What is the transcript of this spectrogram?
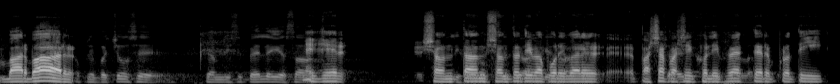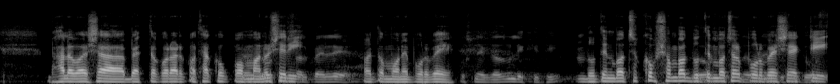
বারবার নিজের সন্তান সন্ততি বা পরিবারের পাশাপাশি খলিফাক্তের প্রতি ভালোবাসা ব্যক্ত করার কথা খুব কম মানুষেরই হয়তো মনে পড়বে। দু তিন বছর খুব সম্ভব দু তিন বছর পূর্বে সে একটি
